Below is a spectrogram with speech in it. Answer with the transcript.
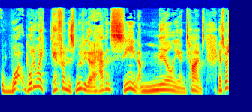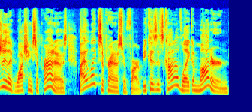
what what do I get from this movie that I haven't seen a million times? Especially like watching Sopranos. I like Sopranos so far because it's kind of like a modern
